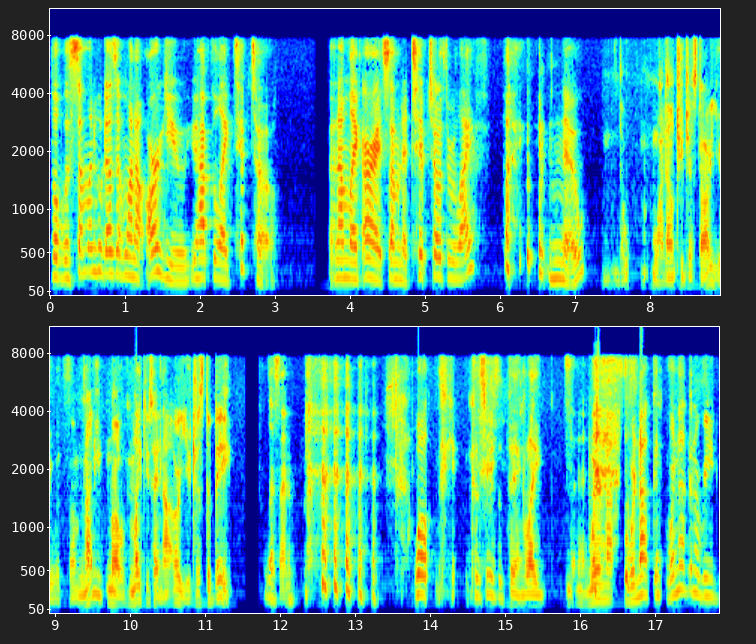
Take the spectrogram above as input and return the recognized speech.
But with someone who doesn't want to argue, you have to like tiptoe. And I'm like, all right, so I'm going to tiptoe through life? no. Nope. Why don't you just argue with them? Not even no, like you say, not argue, just debate. Listen. Well, because here's the thing, like we're not we're not gonna we're not gonna read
